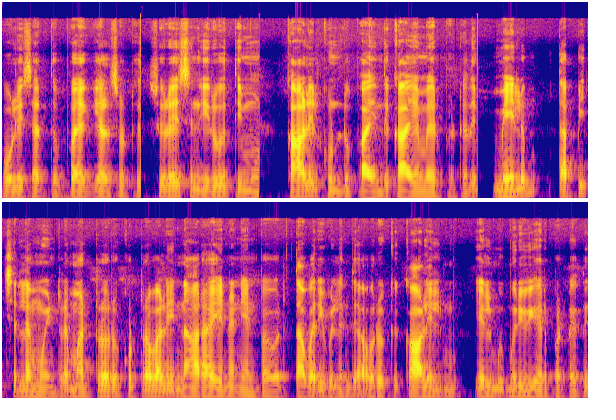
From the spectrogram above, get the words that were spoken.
போலீசார் துப்பாக்கியால் சுட்டு சுரேஷின் இருபத்தி மூணு காலில் குண்டு பாய்ந்து காயம் ஏற்பட்டது. மேலும் தப்பிச் செல்ல முயன்ற மற்றொரு குற்றவாளி நாராயணன் என்பவர் தவறி விழுந்து அவருக்கு காலில் எலும்பு முறிவு ஏற்பட்டது.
